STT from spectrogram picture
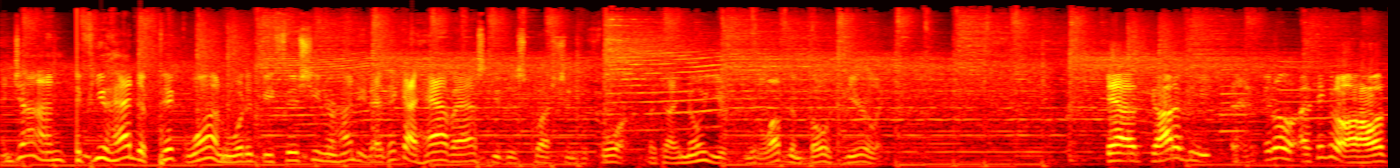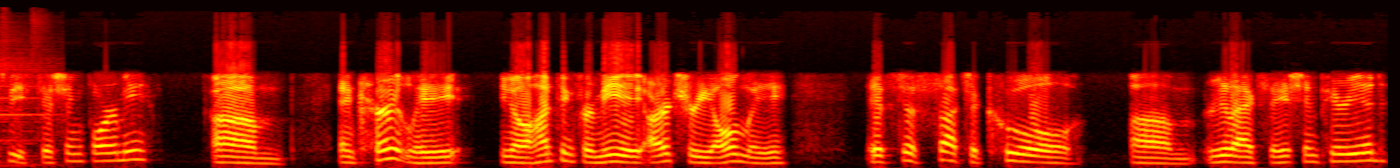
And John, if you had to pick one, would it be fishing or hunting? I think I have asked you this question before, but I know you, you love them both dearly. Yeah, it's got to be. You know, I think it'll always be fishing for me. Um, and currently, you know, hunting for me, archery only it's just such a cool um, relaxation period.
